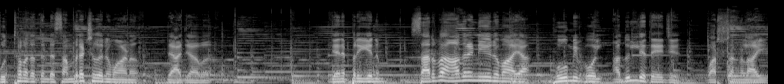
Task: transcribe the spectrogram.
ബുദ്ധമതത്തിന്റെ സംരക്ഷകനുമാണ് രാജാവ്. ജനപ്രിയനും സർവ ആദരണീയനുമായ ഭൂമി പോൽ അതുല്യ തേജ് വർഷങ്ങളായി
